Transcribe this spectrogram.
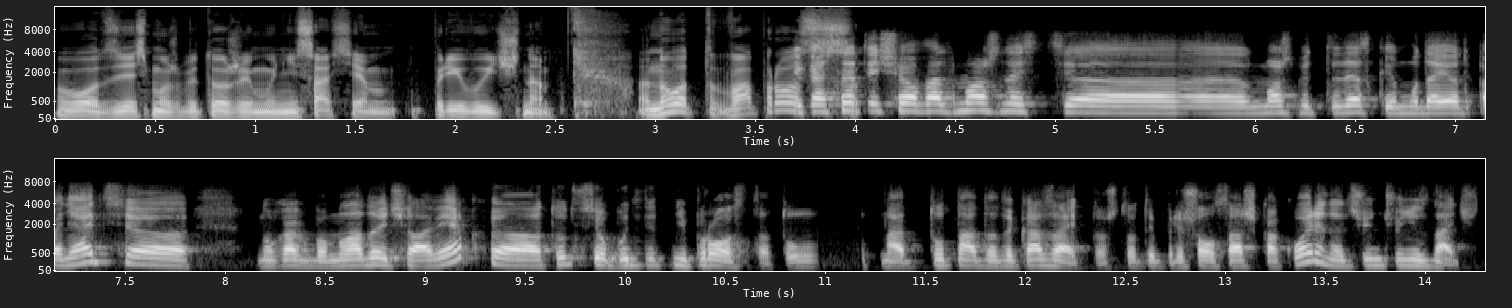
Вот здесь, может быть, тоже ему не совсем привычно. Ну вот вопрос... Мне кажется, это еще возможность, э, может быть, ТДСК ему дает понять, э, ну, как бы молодой человек, э, тут все будет непросто. Тут надо, тут надо доказать. То, что ты пришел Саша Кокорин, это ничего не значит.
